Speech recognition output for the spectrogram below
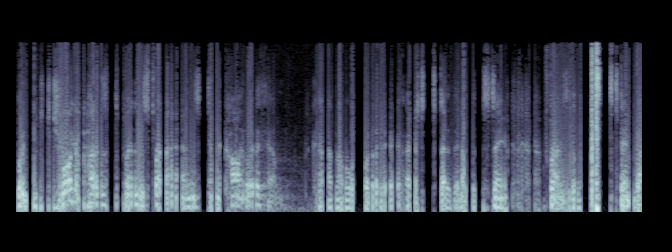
would join her husband's friends and come with him. Kind of what I said, the same friends, the same God.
